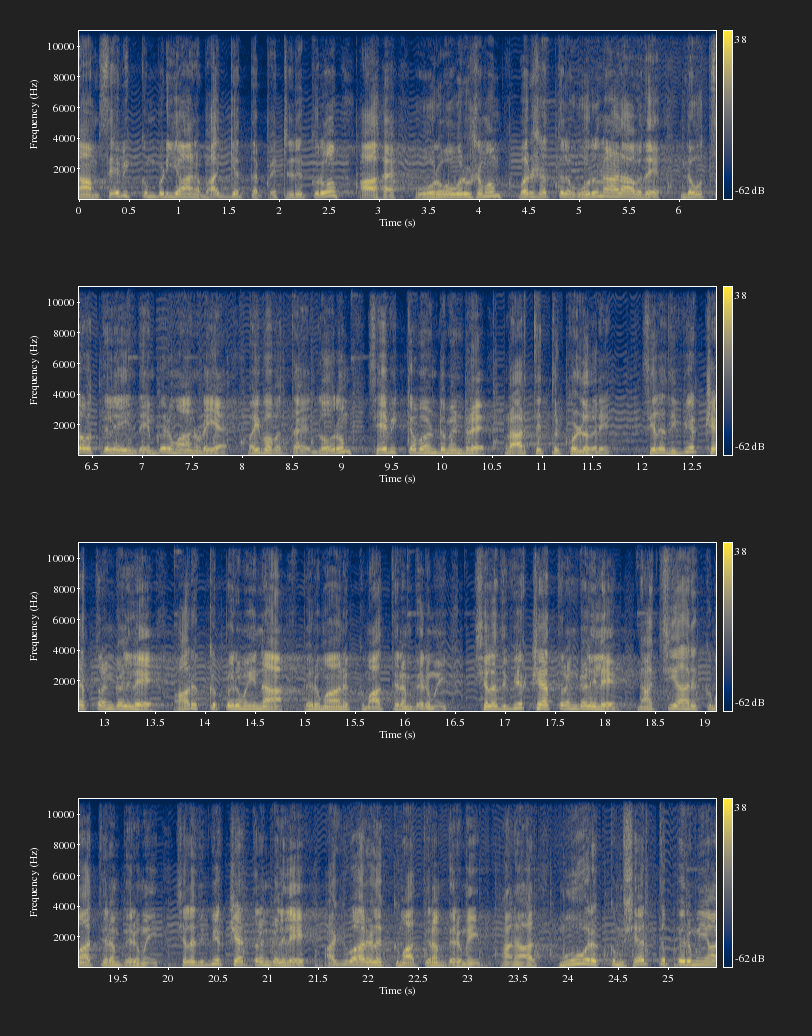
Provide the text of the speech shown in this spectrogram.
நாம் சேவிக்கும்படியான பாக்கியத்தை பெற்றிருக்கிறோம். ஆக ஓரோ வருஷமும் வருஷத்துல ஒரு நாளாவது இந்த உற்சவத்திலே இந்த எம்பெருமானுடைய வைபவத்தை எல்லோரும் சேவிக்க வேண்டும் என்று பிரார்த்தித்துக் கொள்ளுகிறேன். சில திவ்ய கஷேத்திரங்களிலே ஆருக்கு பெருமைனா பெருமானுக்கு மாத்திரம் பெருமை. சில திவ்ய கஷேத்திரங்களிலே நாச்சியாருக்கு மாத்திரம் பெருமை. சில திவ்ய கஷேத்திரங்களிலே ஆழ்வார்களுக்கு மாத்திரம் பெருமை. ஆனால் மூவருக்கும் சேர்த்து பெருமையா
